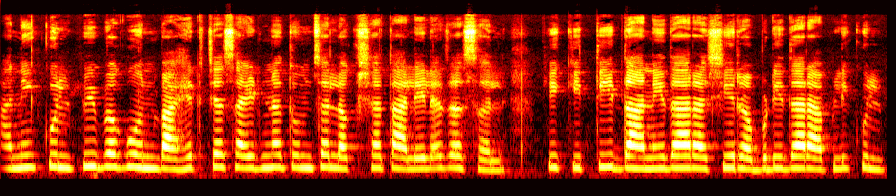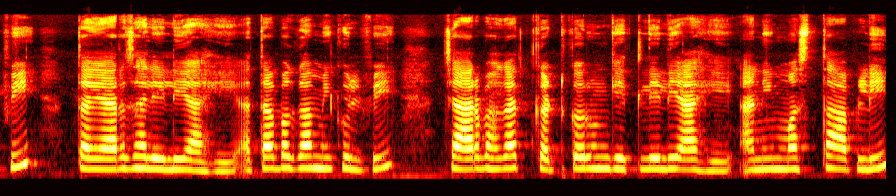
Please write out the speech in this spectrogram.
आणि कुल्फी बघून बाहेरच्या साईडनं तुमचं लक्षात आलेलंच असेल की किती दाणेदार अशी रबडीदार आपली कुल्फी तयार झालेली आहे. आता बघा मी कुल्फी चार भागात कट करून घेतलेली आहे आणि मस्त आपली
